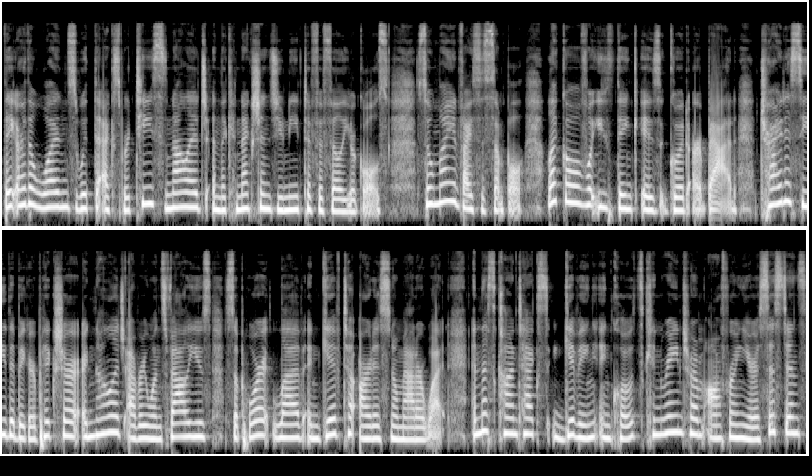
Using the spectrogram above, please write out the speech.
They are the ones with the expertise, knowledge, knowledge and the connections you need to fulfill your goals. So, my advice is simple let go of what you think is good or bad. Try to see the bigger picture, acknowledge everyone's values, support, love, and give to artists no matter what. In this context, giving in quotes can range from offering your assistance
